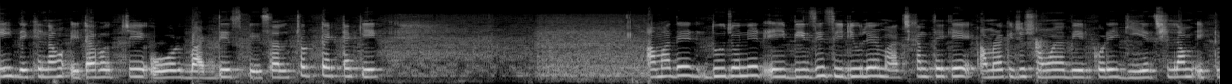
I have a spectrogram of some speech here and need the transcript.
এই দেখে নাও, এটা হচ্ছে ওর বার্থডে স্পেশাল ছোট্ট একটা কেক। আমাদের দুজনের এই বিজি শিডিউলের মাঝখান থেকে আমরা কিছু সময় বের করে গিয়েছিলাম একটু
